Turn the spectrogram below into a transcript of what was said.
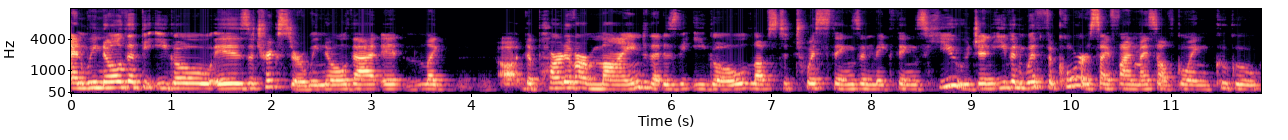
and we know that the ego is a trickster. We know that it like uh, the part of our mind that is the ego loves to twist things and make things huge. And even with the course i find myself going cuckoo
